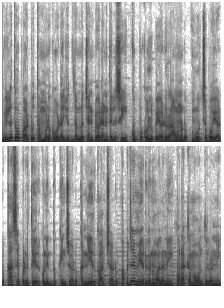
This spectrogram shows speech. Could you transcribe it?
వీళ్ళతో పాటు తమ్ముడు కూడా యుద్ధంలో చనిపోయాడని తెలిసి కుప్పకూలిపోయాడు రావణుడు. మూర్చపోయాడు కాసేపటికి తేరుకుని దుఃఖించాడు. కన్నీరు కార్చాడు. అపజయం ఎరుగని వాళ్ళని పరాక్రమవంతులని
